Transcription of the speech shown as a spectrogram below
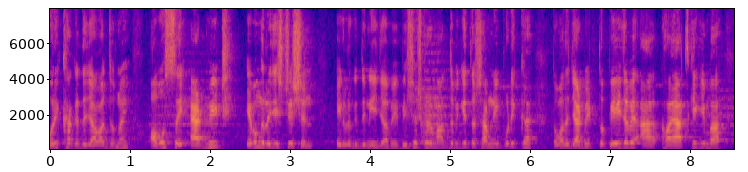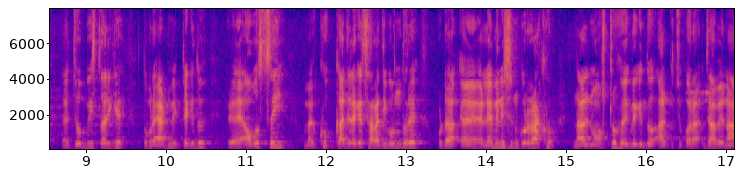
পরীক্ষা কেন্দ্রে যাওয়ার জন্যই অবশ্যই অ্যাডমিট এবং রেজিস্ট্রেশন এগুলো কিন্তু নিয়ে যাবে। বিশেষ করে মাধ্যমিকের তো সামনেই পরীক্ষা, তোমাদের যে অ্যাডমিট তো পেয়ে যাবে হয় আজকে কিংবা চব্বিশ তারিখে, তোমরা অ্যাডমিটটা কিন্তু অবশ্যই মানে খুব কাজে লাগে সারা জীবন ধরে, ওটা ল্যামিনেশন করে রাখো, নাহলে নষ্ট হয়ে গেলে কিন্তু আর কিছু করা যাবে না।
